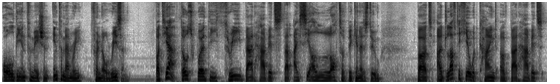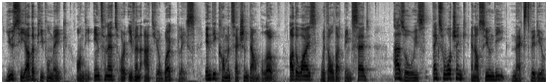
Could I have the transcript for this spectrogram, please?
all the information into memory for no reason. But yeah, those were the three bad habits that I see a lot of beginners do. But I'd love to hear what kind of bad habits you see other people make on the internet or even at your workplace in the comment section down below. Otherwise, with all that being said, as always, thanks for watching and I'll see you in the next video.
